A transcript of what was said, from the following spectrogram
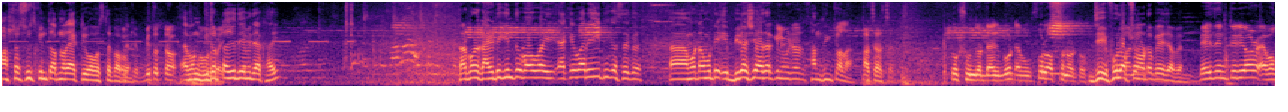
মাস্টার সুইচ কিন্তু আপনারা অ্যাক্টিভ অবস্থায় পাবেন। ভিতরটা এবং ভিতরটা যদি আমি দেখাই তারপরে গাড়িটি কিন্তু বাবু ভাই একেবারেই ঠিক আছে মোটামুটি বিরাশি হাজার কিলোমিটার সামথিং চলা। আচ্ছা আচ্ছা। খুব সুন্দর ড্যাশবোর্ড এবং ফুল অপশন অটো জি ফুল অপশন অটো পেয়ে যাবেন। বেজ ইন্টেরিয়র এবং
